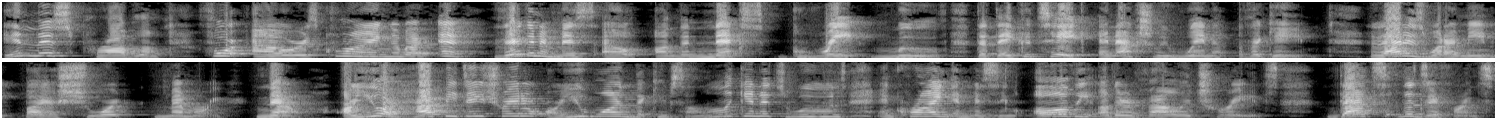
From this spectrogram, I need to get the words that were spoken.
in this problem for hours crying about it, they're going to miss out on the next great move that they could take and actually win the game. That is what I mean by a short memory. Now, are you a happy day trader or are you one that keeps on licking its wounds and crying and missing all the other valid trades? That's the difference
